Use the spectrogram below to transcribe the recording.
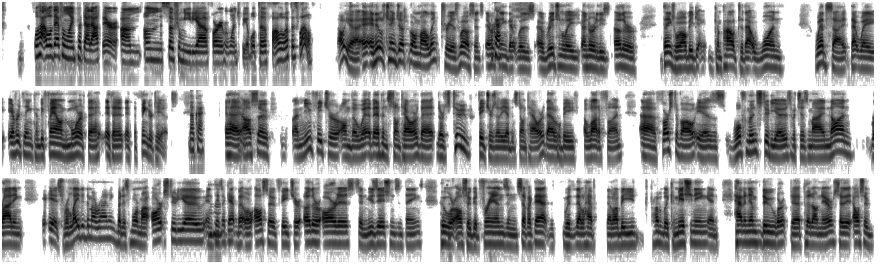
we'll ha- we'll definitely put that out there um, on the social media for everyone to be able to follow up as well. Oh yeah, and, and it'll change up on my Linktree as well, since everything okay. that was originally under these other things will all be getting compiled to that one website. That way, everything can be found more at the at the at the fingertips. Okay. Uh, also, a new feature on the web Ebonstone Tower that there's two features of the Ebonstone Tower that will be a lot of fun. Uh, first of all, is Wolf Moon Studios, which is my non writing. It's related to my writing, but it's more my art studio and mm-hmm. things like that. But will also feature other artists and musicians and things who are mm-hmm. also good friends and stuff like that. With that'll have that'll be probably commissioning and having them do work to put on there. So it also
